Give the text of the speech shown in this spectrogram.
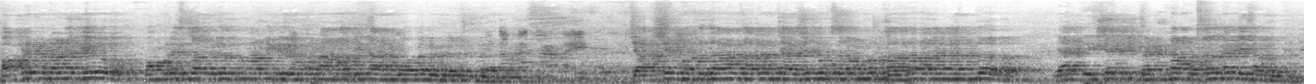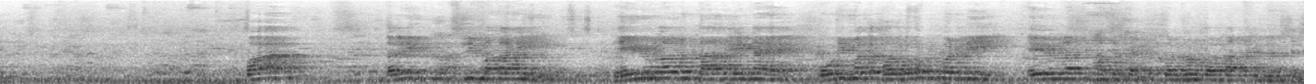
बापडेपणाने गेलो काँग्रेसला विरोध पण आम्ही गेलो पण आम्हाला तिथे अनुभवाला वेगळंच मिळालं चारशे मतदान झालं चारशे लोकसभा खासदार आल्यानंतर या देशाची घटना बदलण्यात येणार होती. पण दलित मुस्लिम मतांनी एयूला पण दाद दिली नाही. एवढी मतं भरभरून पडली. एयूला ती मतं कंट्रोल करता आली लक्षात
